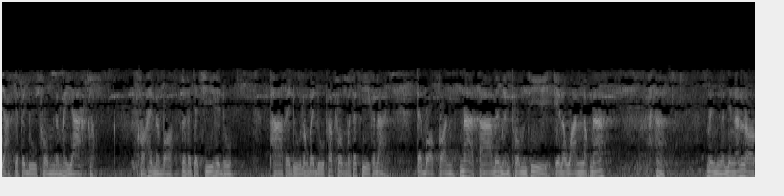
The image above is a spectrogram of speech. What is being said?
อยากจะไปดูพรมแต่ไม่ยากหรอกขอให้มาบอกเออเราจะชี้ให้ดู พาไปดูลองไปดูพระพรหมกันสักทีก็ได้ แต่บอกก่อนหน้าตาไม่เหมือนพรหมที่เอราวัณหรอกนะ ไม่เหมือนอย่างนั้นหรอก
